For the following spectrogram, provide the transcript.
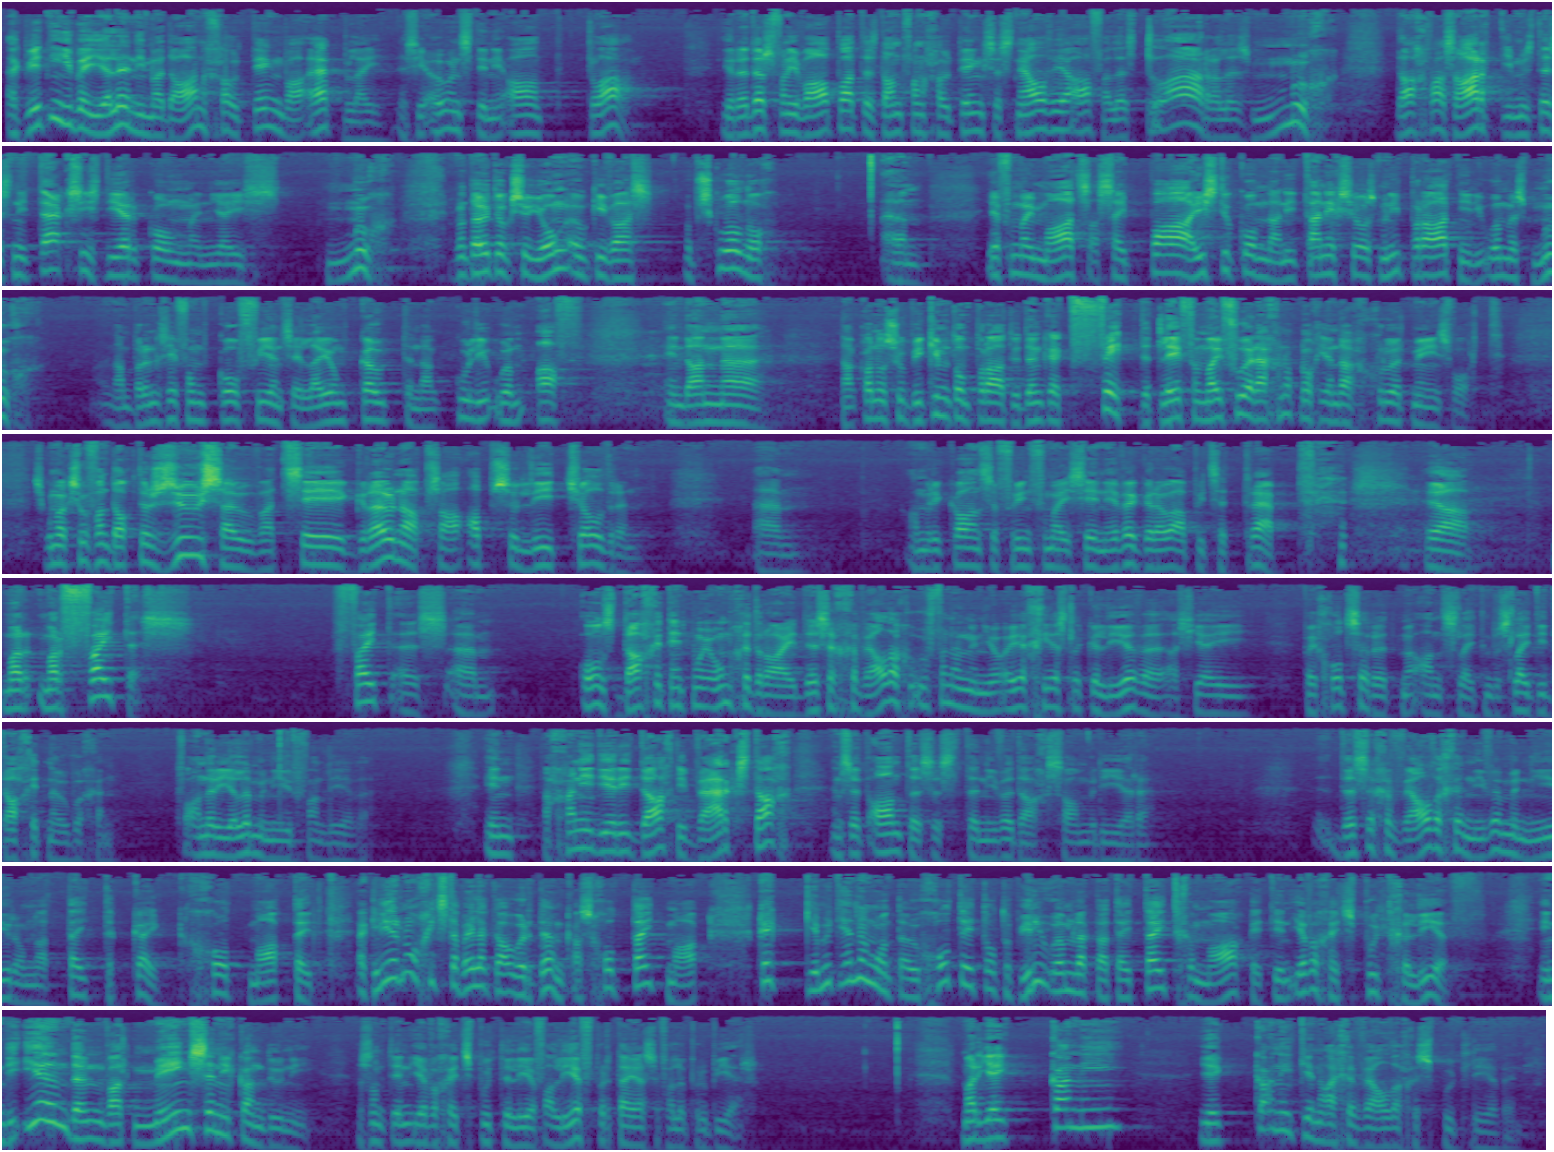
Ek weet nie hier by julle nie, maar daar in Gauteng waar ek bly, is die ouens teen die aand klaar. Die ridders van die Waalpad is dan van Gauteng se snelweë af. Hulle is klaar, hulle is moeg. Dag was hard. Jy moes tussen die taksies deurkom en jy's moeg. Ek onthou toe ek so jong ouetjie was op skool nog. Ehm um, een van my maats as sy pa huis toe kom dan die tannie sê ons moenie praat nie, die oom is moeg. En dan bring sy vir hom koffie en sy lei hom koud en dan koel die oom af. En dan uh dan kan ons so bietjie met hom praat. Hoe dink ek vet, dit lê vir my voor ek ook nog eendag groot mens word. So kom ek so van Dr. Zeus hou wat sê grown-ups are obsolete children. Um Amerikaanse vriend vir my sê never grow up it's a trap. ja. Maar maar feit is feit is, um, ons dag het net mooi omgedraai. Dis 'n geweldige oefening in jou eie geestelike lewe as jy by God se ritme aansluit en besluit die dag het nou begin. Verander die hele manier van lewe. En dan gaan jy deur die dag, die werksdag en sit aand is dit 'n nuwe dag saam met die Here dis 'n geweldige nuwe manier om na tyd te kyk. God maak tyd. Ek leer nog iets terwyl ek daaroor dink. As God tyd maak, kyk, jy moet een ding onthou, God het tot op hierdie oomblik dat hy tyd gemaak het, teen ewigheidsspoed geleef. En die een ding wat mense nie kan doen nie, is om teen ewigheidsspoed te leef. Al leef party asof hulle probeer. Maar jy kan nie jy kan nie teen daai geweldige spoed lewe nie.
